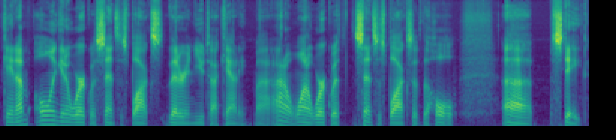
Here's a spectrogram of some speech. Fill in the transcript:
Okay, and I'm only going to work with census blocks that are in Utah County. I don't want to work with census blocks of the whole uh, state.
